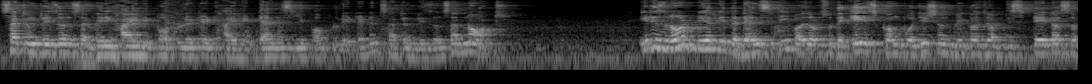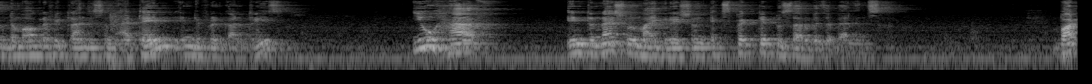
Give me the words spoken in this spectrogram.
Certain regions are very highly populated, highly densely populated, and certain regions are not. It is not merely the density, but also the age composition because of the status of demographic transition attained in different countries. You have international migration expected to serve as a balancer. But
